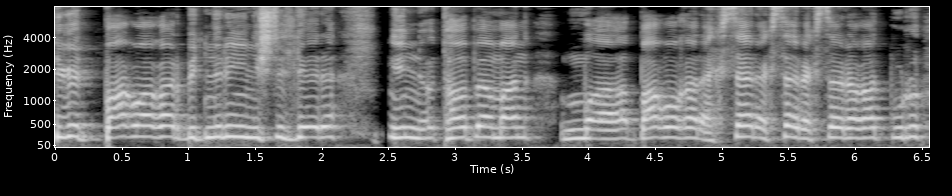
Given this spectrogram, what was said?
Тэгээд баг багаар бидний нэшлэл дээр энэ Тобе маань баг багаар агсаар агсаар агсаар агаад бүр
